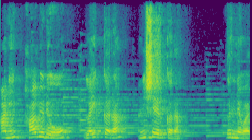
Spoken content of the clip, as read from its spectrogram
आणि हा व्हिडिओ लाईक करा आणि शेअर करा. धन्यवाद.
